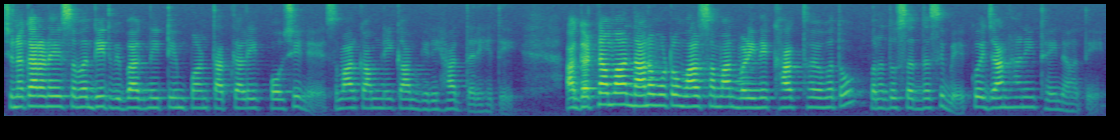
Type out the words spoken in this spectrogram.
જેના કારણે સંબંધિત વિભાગની ટીમ પણ તાત્કાલિક પહોંચીને સમારકામની કામગીરી હાથ ધરી હતી. આ ઘટનામાં નાનો મોટો માલ સામાન બળીને ખાક થયો હતો, પરંતુ સદનસીબે કોઈ જાનહાનિ થઈ ન હતી.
